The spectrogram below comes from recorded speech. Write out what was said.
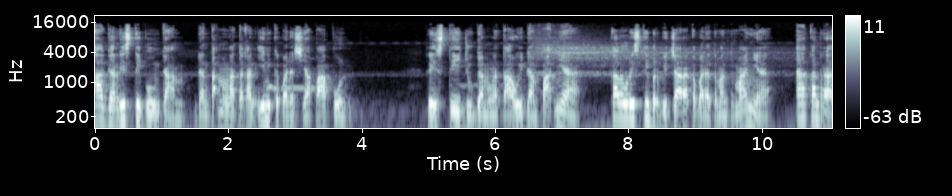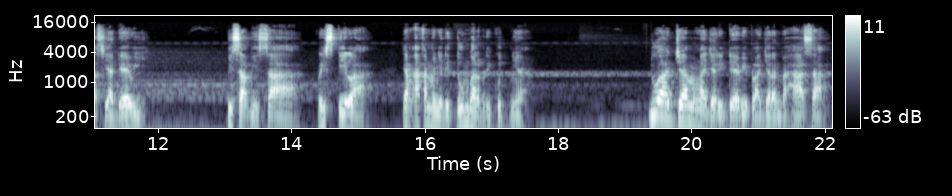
agar Risti bungkam dan tak mengatakan ini kepada siapa pun. Risti juga mengetahui dampaknya kalau Risti berbicara kepada teman-temannya akan rahasia Dewi. Bisa-bisa Ristilah yang akan menjadi tumbal berikutnya. Dua jam mengajari Dewi pelajaran bahasa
